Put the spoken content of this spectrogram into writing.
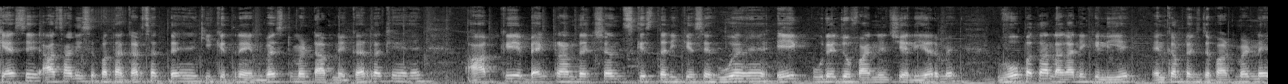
कैसे आसानी से पता कर सकते हैं कि कितने इन्वेस्टमेंट आपने कर रखे हैं, आपके बैंक ट्रांजैक्शंस किस तरीके से हुए हैं, एक पूरे जो फाइनेंशियल ईयर में, वो पता लगाने के लिए इनकम टैक्स डिपार्टमेंट ने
